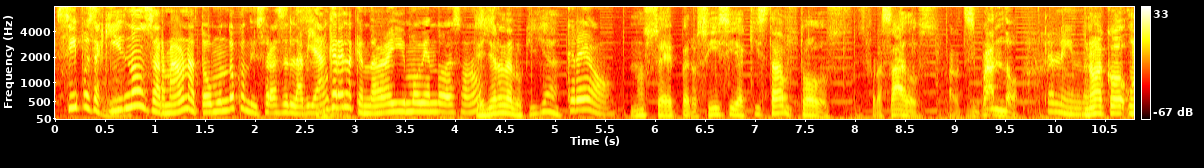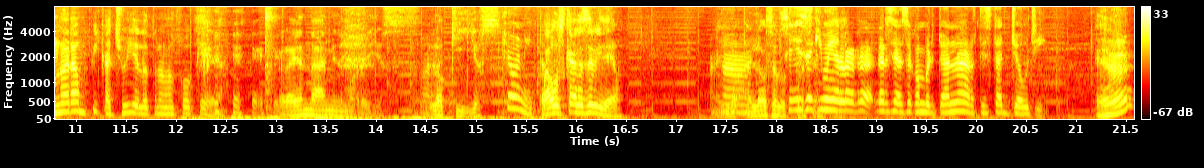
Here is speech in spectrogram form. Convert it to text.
Sí, pues aquí nos armaron a todo mundo con disfraces. La Bianca era la que andaba ahí moviendo eso, ¿no? Ella era la loquilla. Creo. No sé, pero sí, sí, aquí estábamos todos disfrazados, participando. Qué lindo. No, uno era un Pikachu y el otro no me acuerdo qué era. Pero ahí andaban mis morrillos, loquillos. Qué bonito. Va a buscar ese video. Ahí, lo, ahí luego se los Sí, dice aquí presento. Miguel Gar- García se convirtió en el artista Joji. ¿Eh?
